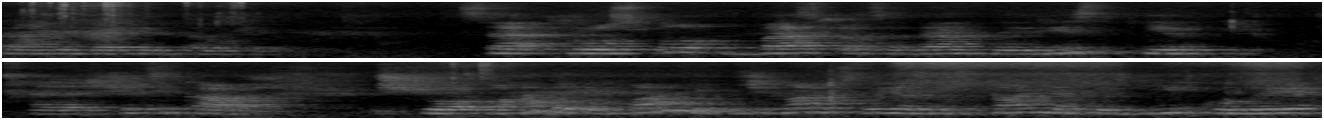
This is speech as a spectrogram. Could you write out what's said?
крайні декілька років. Це просто безпрецедентний ріст. І е, що цікаво, що багато компаній починають своє зростання тоді, коли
